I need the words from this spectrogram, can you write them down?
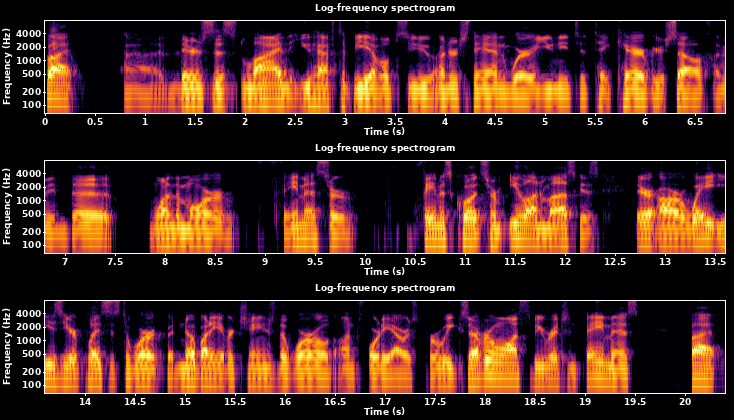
but uh, there's this line that you have to be able to understand where you need to take care of yourself. I mean, the one of the more famous or famous quotes from Elon Musk is there are way easier places to work, but nobody ever changed the world on 40 hours per week. So everyone wants to be rich and famous, but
